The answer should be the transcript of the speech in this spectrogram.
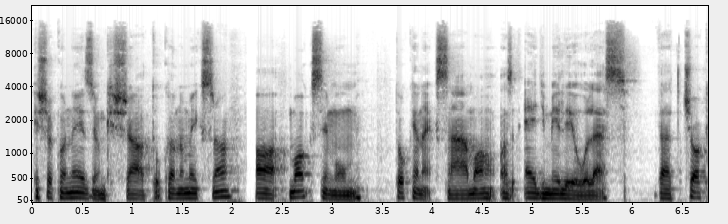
És akkor nézzünk is rá a tokenomics-ra. A maximum tokenek száma az 1 millió lesz tehát csak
